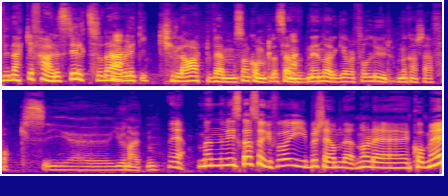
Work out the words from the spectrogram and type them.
Den er ikke ferdigstilt, så det er Nei. vel ikke klart hvem som kommer til å sende Nei. den i Norge. I hvert fall lurer på om det kanskje er Fox i uh, Uniten. Ja, Men vi skal sørge for å gi beskjed om det når det kommer.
